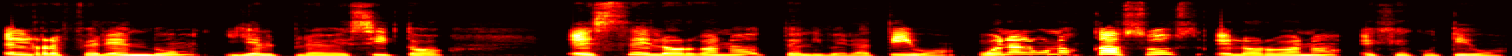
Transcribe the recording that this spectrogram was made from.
el referéndum y el plebiscito es el órgano deliberativo o en algunos casos el órgano ejecutivo,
